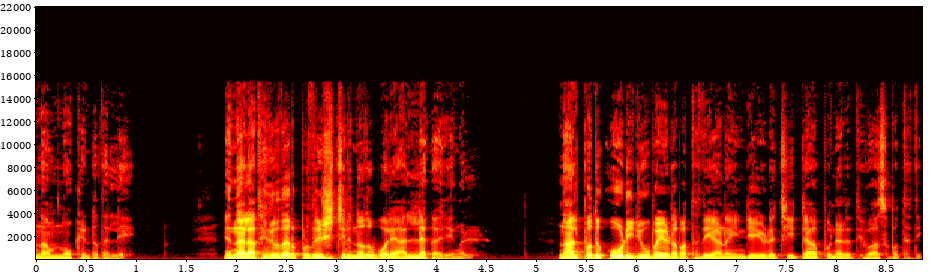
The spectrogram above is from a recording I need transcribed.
നാം നോക്കേണ്ടതല്ലേ? എന്നാൽ അധികൃതർ പ്രതീക്ഷിച്ചിരുന്നതുപോലെ അല്ല കാര്യങ്ങൾ. നാൽപ്പത് കോടി രൂപയുടെ പദ്ധതിയാണ് ഇന്ത്യയുടെ ചീറ്റ പുനരധിവാസ പദ്ധതി.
